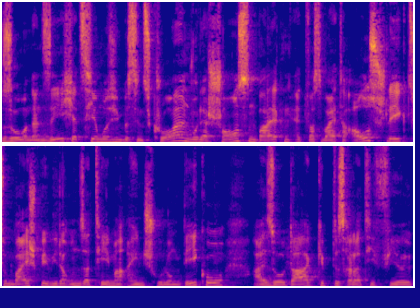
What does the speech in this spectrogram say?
So, und dann sehe ich jetzt hier, muss ich ein bisschen scrollen, wo der Chancenbalken etwas weiter ausschlägt. Zum Beispiel wieder unser Thema Einschulung Deko. Also da gibt es relativ viel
